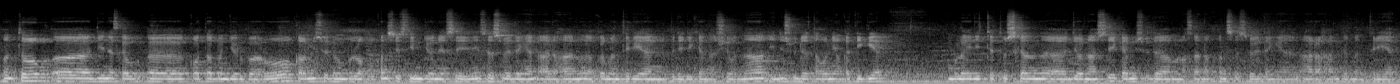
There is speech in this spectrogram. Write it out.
Untuk uh, Dinas uh, Kota Banjarbaru, kami sudah memperlakukan sistem zonasi ini sesuai dengan arahan Kementerian Pendidikan Nasional. Ini sudah tahun yang ketiga. Mulai dicetuskan uh, kami sudah melaksanakan sesuai dengan arahan Kementerian.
